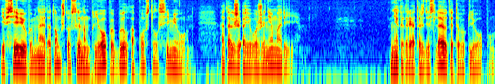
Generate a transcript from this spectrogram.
Евсевий упоминает о том, что сыном Клеопы был апостол Симеон, а также о его жене Марии. Некоторые отождествляют этого Клеопу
